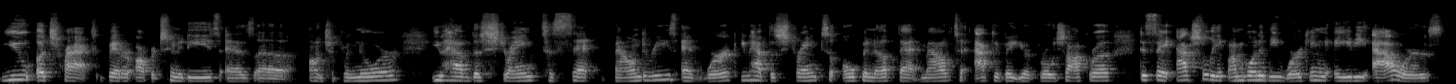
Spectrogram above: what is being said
you attract better opportunities as a entrepreneur. You have the strength to set boundaries at work. You have the strength to open up that mouth to activate your throat chakra to say actually if i'm going to be working 80 hours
